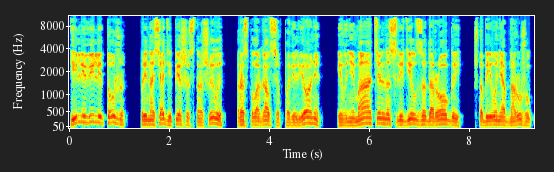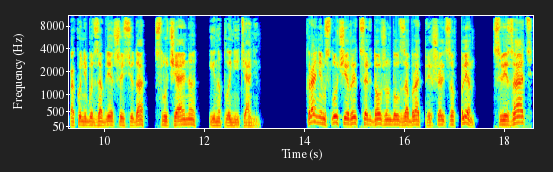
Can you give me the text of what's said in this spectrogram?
Тилли-Вилли тоже, принося депеши страшилы, располагался в павильоне и внимательно следил за дорогой, чтобы его не обнаружил какой-нибудь забредший сюда случайно инопланетянин. В крайнем случае рыцарь должен был забрать пришельцев в плен, связать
